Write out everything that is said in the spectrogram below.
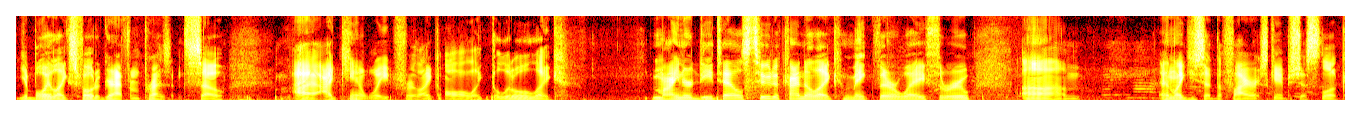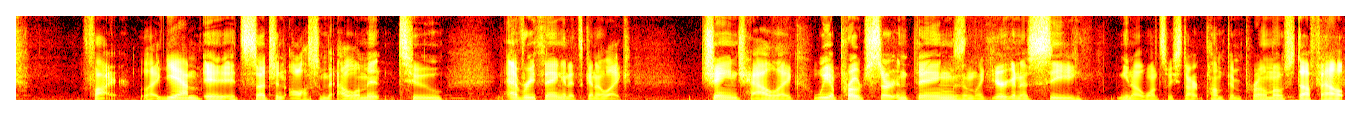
your boy likes photographing presents. So I I can't wait for like all like the little like minor details too to kind of like make their way through. Um, and like you said, the fire escapes just look fire. Like Yeah. it, it's such an awesome element to everything, and it's gonna like change how like we approach certain things, and like you're gonna see, you know, once we start pumping promo stuff out,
